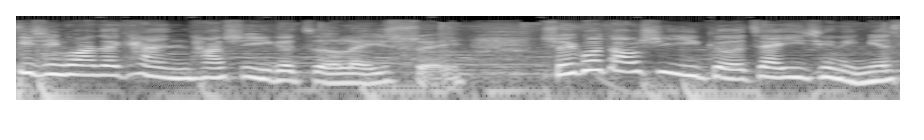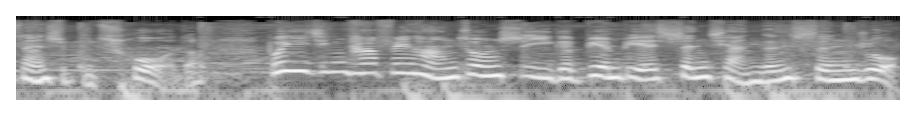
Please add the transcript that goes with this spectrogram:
易经卦在看，它是一个泽雷水，水卦倒是一个在易经里面算是不错的。不过易经它非常重视一个辨别深强跟深弱。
